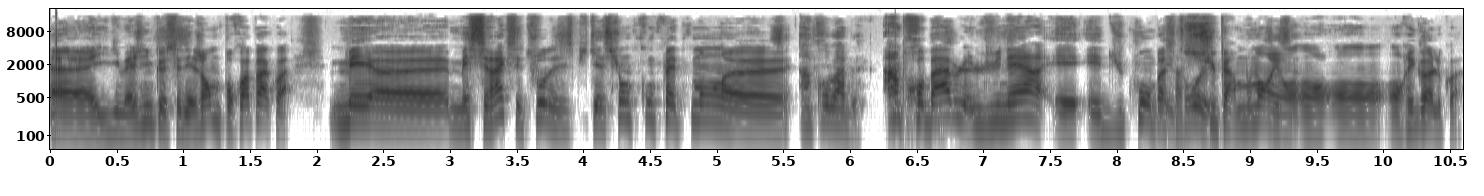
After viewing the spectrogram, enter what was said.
euh, il imagine que c'est des jambes pourquoi pas quoi. Mais euh, mais c'est vrai que c'est toujours des explications complètement euh, C'est improbable. improbables, lunaires et, et du coup on passe un drôle. super moment et on, on, on, on rigole quoi.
